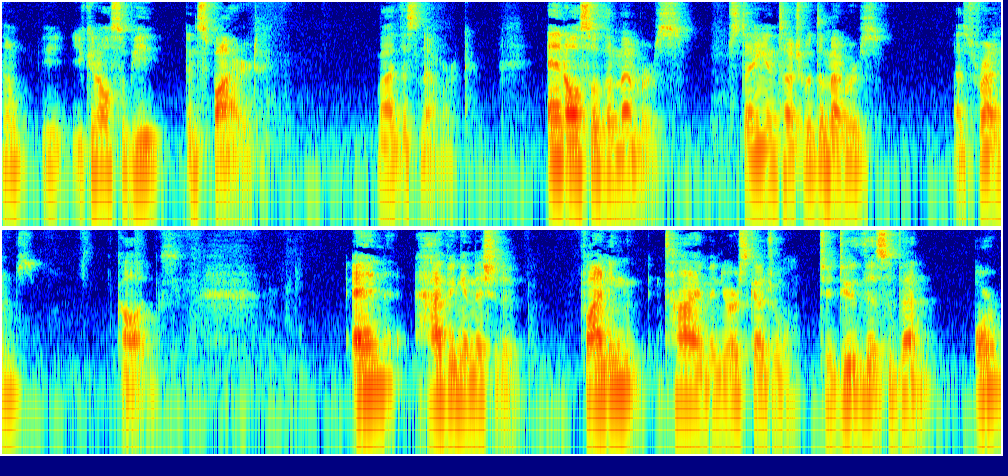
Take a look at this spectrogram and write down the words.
You, know, you, can also be inspired by this network. And also the members, staying in touch with the members as friends, colleagues, and having initiative, finding time in your schedule to do this event or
